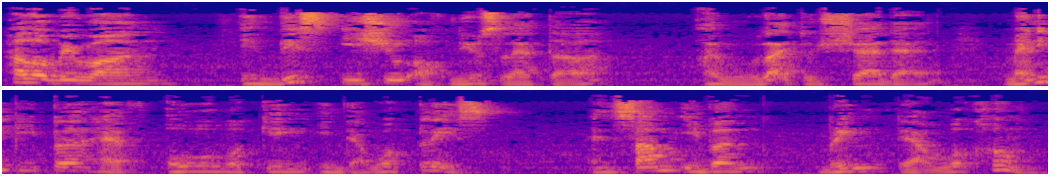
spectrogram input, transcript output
Hello everyone. In this issue of newsletter, I would like to share that many people have overworking in their workplace and some even bring their work home.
